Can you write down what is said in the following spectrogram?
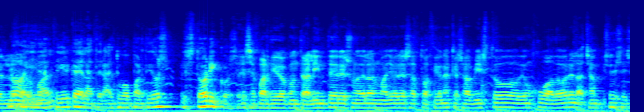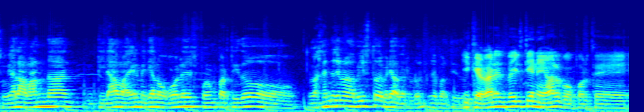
que es lo No, y normal. decir que de lateral tuvo partidos históricos. ¿eh? Ese partido contra el Inter es una de las mayores actuaciones que se ha visto de un jugador en la Champions. Sí, sí, subía a la banda, tiraba él, metía los goles. Fue un partido. La gente, si no lo ha visto, debería verlo, ¿eh? ese partido. Y que Gareth Bale tiene algo, porque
